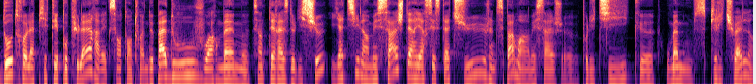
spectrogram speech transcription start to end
D'autres la piété populaire avec Saint Antoine de Padoue, voire même Sainte Thérèse de Lisieux. Y a-t-il un message derrière ces statues? Je ne sais pas moi, un message euh, politique euh, ou même spirituel?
